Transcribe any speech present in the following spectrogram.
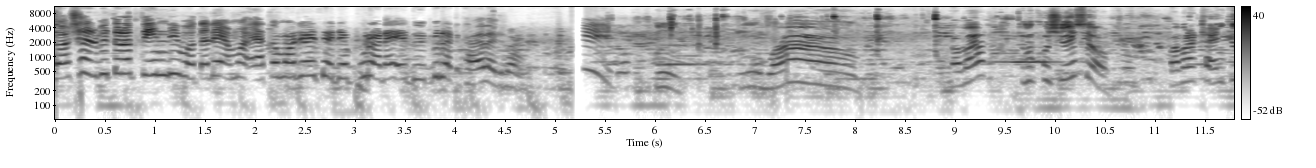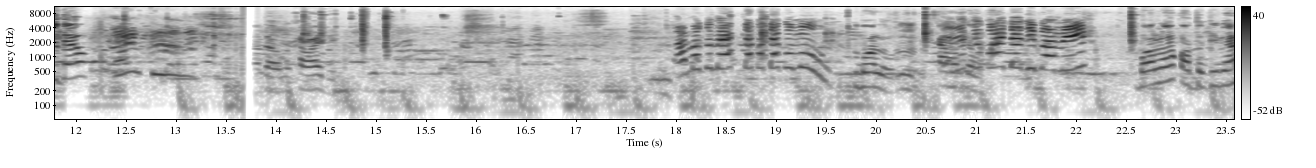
দশের ভিতরে তিন দিব তাহলে আমার এত মজা হয়েছে যে পুরাটা এই দুই প্লেট খাওয়া লাগবে। বাবা তুমি খুশি হয়েছো? বাবারা থ্যাংক ইউ দাও। দাও খাওয়াই দিই। আমার তুমি একটা কথা কমু। বলো কামড় দাও। কয়টা দিব আমি? বলো কত দিবা?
